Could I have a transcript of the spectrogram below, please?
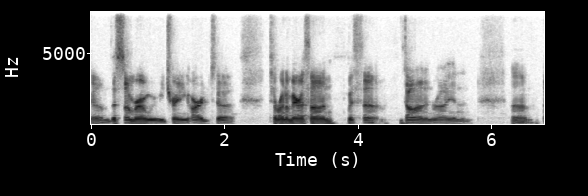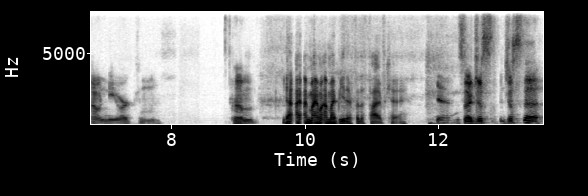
Um, this summer, I'm going to be training hard to to run a marathon with um, Don and Ryan and um, out in New York. And um yeah I, I, might, I might be there for the 5k yeah. So just just the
